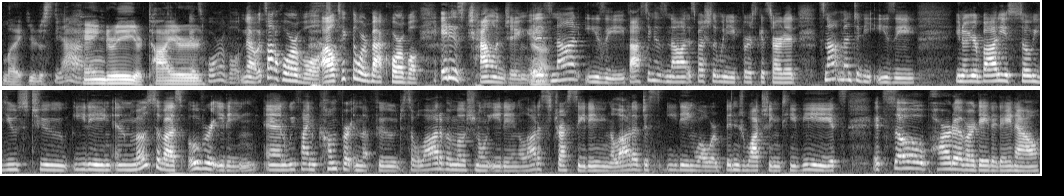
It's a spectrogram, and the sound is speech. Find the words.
like you're just yeah. hangry, you're tired. It's horrible. No, it's not horrible. I'll take the word back horrible. It is challenging. Yeah. It is not easy. Fasting is not, especially when you first get started, it's not meant to be easy you know, your body is so used to eating, and most of us overeating, and we find comfort in that food. So, a lot of emotional eating, a lot of stress eating, a lot of just eating while we're binge watching TV. It's, it's so part of our day to day now.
